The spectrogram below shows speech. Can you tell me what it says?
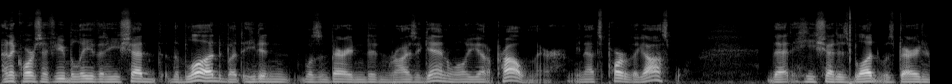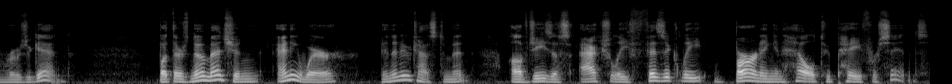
And of course, if you believe that he shed the blood, but he didn't wasn't buried and didn't rise again, well, you got a problem there. I mean, that's part of the gospel that he shed his blood, was buried, and rose again. But there's no mention anywhere in the New Testament of Jesus actually physically burning in hell to pay for sins.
